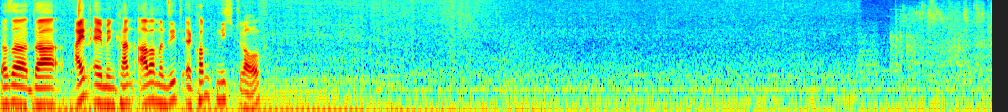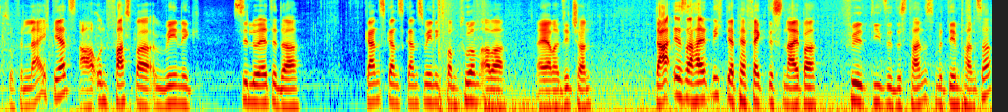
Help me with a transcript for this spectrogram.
Dass er da einaimen kann, aber man sieht, er kommt nicht drauf. So, vielleicht jetzt. Ah, unfassbar wenig Silhouette da. Ganz, ganz, ganz wenig vom Turm, aber naja, man sieht schon. Da ist er halt nicht der perfekte Sniper für diese Distanz mit dem Panzer.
